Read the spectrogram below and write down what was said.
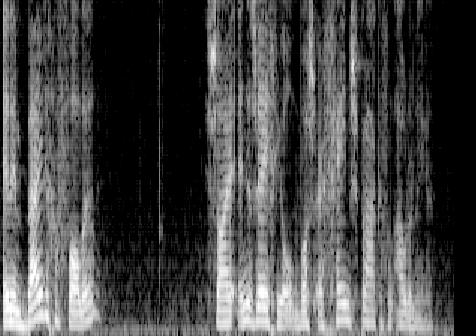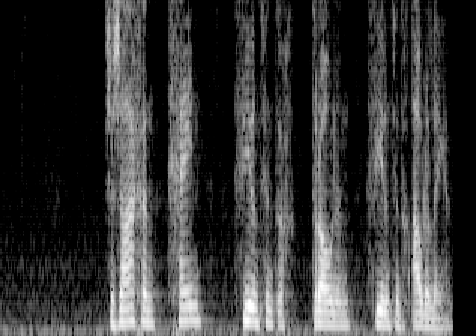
En in beide gevallen, Jesaja en Ezekiel, was er geen sprake van ouderlingen. Ze zagen geen 24 tronen, 24 ouderlingen.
